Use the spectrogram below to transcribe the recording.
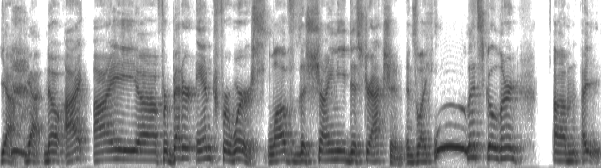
Yeah, yeah. No, I I uh for better and for worse, love the shiny distraction. And it's like, ooh, let's go learn. Um, I,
